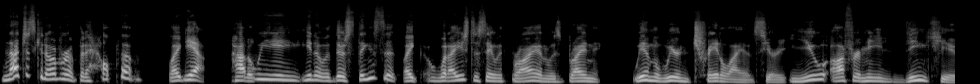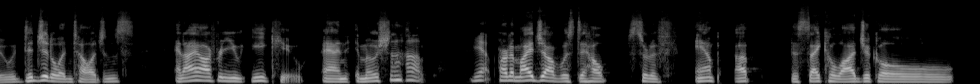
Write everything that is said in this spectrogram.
not just get over it, but help them. Like, yeah, how do we, you know, there's things that like what I used to say with Brian was Brian, we have a weird trade alliance here. You offer me DQ, digital intelligence, and I offer you EQ and emotion. Uh-huh. Yeah. Part of my job was to help sort of amp up the psychological,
